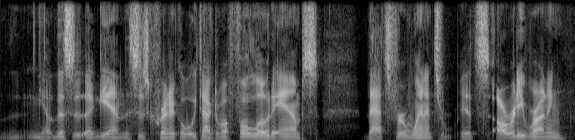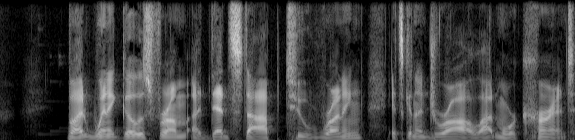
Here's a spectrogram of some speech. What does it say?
you know, this is again, this is critical. We talked about full load amps. That's for when it's it's already running. But when it goes from a dead stop to running, it's going to draw a lot more current,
